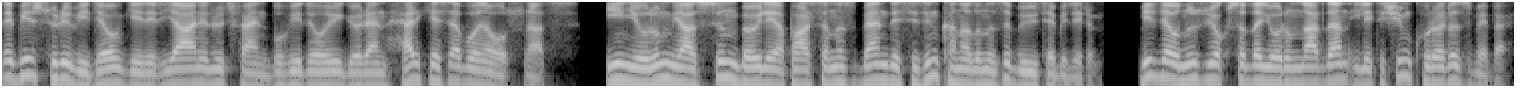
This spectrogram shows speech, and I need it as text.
Ve bir sürü video gelir yani lütfen bu videoyu gören herkes abone olsun az. İn yorum yazsın böyle yaparsanız ben de sizin kanalınızı büyütebilirim. Videonuz yoksa da yorumlardan iletişim kurarız bebe.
